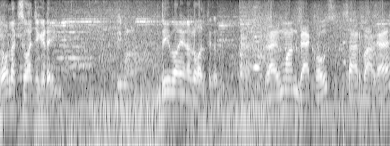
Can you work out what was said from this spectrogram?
ரோலக்ஸ் வாட்ச் கடை. தீபாவளி. நல்வாழ்த்துக்கள். ரஹ்மான் பேக் ஹவுஸ் சார்பாக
